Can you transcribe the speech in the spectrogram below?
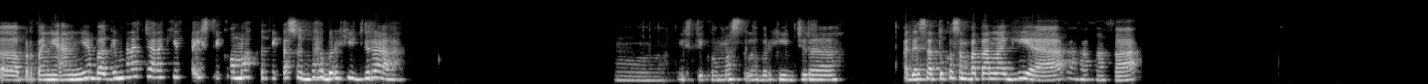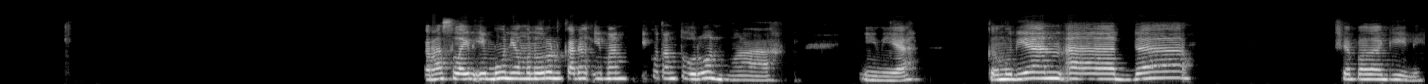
uh, pertanyaannya bagaimana cara kita istiqomah ketika sudah berhijrah? Hmm, istiqomah setelah berhijrah. Ada satu kesempatan lagi ya, kakak-kakak. Karena selain imun yang menurun, kadang iman ikutan turun. Wah, ini ya. Kemudian ada siapa lagi nih?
